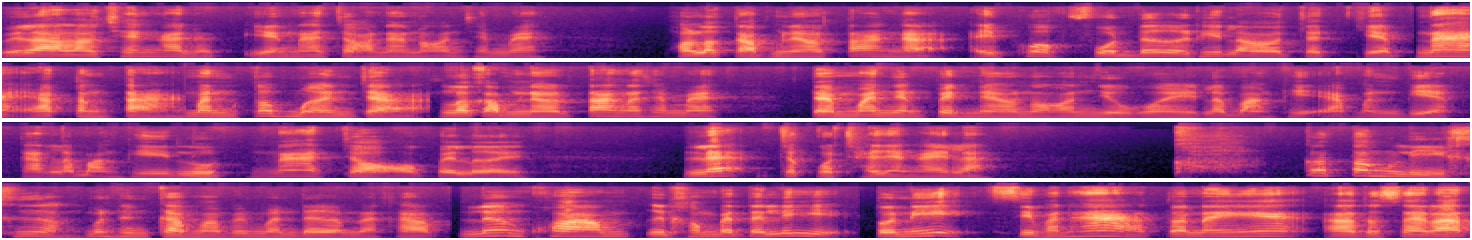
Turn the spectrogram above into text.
เวลาเราใช้งานแบบเอียงหน้าจอแนวนอนใช่ไหมพอเรากลับแนวตั้งอะไอ้พวกโฟลเดอร์ที่เราจัดเก็บหน้าแอปต่างๆ มันก็เหมือนจะเรากลับแนวตั้งแล้วใช่ไหมแต่มันยังเป็นแนวนอนอยู่เว้ยแล้วบางทีแอปมันเบียดกัน แล้วบางทีหลุดหน้าจอออกไปเลย และจะกดใช้ยังไงล่ะ ก็ต้องรีเครื่องมันถึงกลับมาเป็นเหมือนเดิมนะครับ เรื่องความอึดของแบตเตอรี่ ตัวนี้ 4,500 ตัวนี้อ่าตัวไซรัส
